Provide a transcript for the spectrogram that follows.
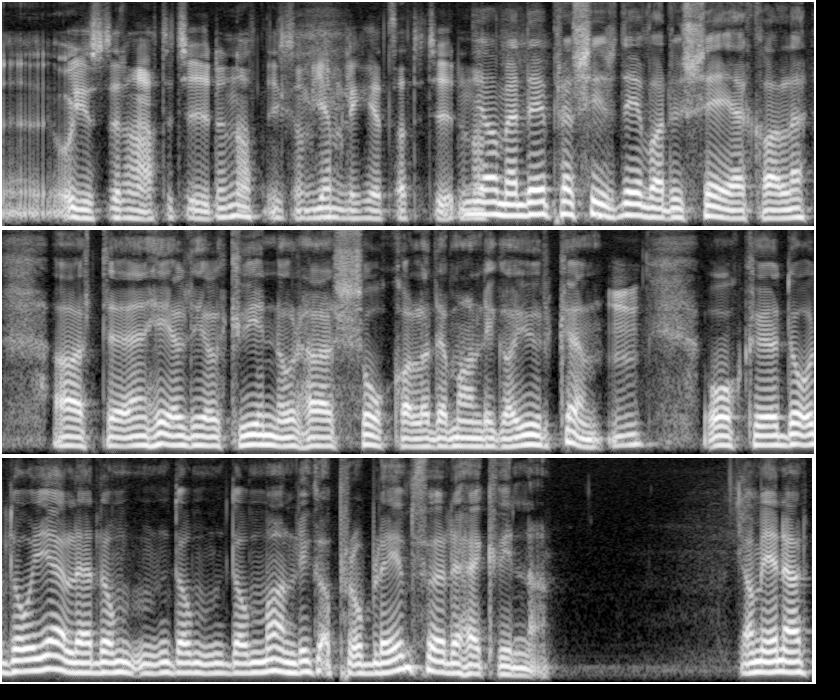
eh, och just den här attityden, att, liksom, jämlikhetsattityden. Ja, men det är precis det vad du säger, Kalle. Att en hel del kvinnor har så kallade manliga yrken. Mm. Och eh, då, då gäller de, de, de manliga problem för den här kvinnan. Jag menar,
